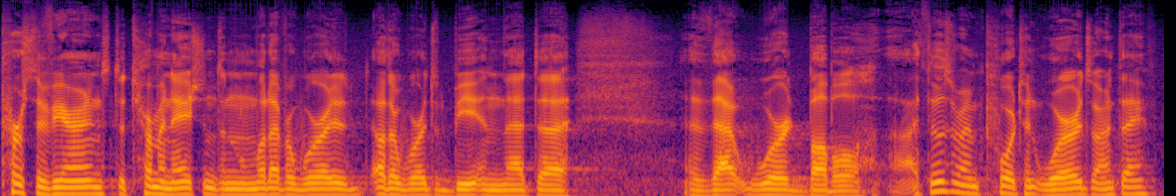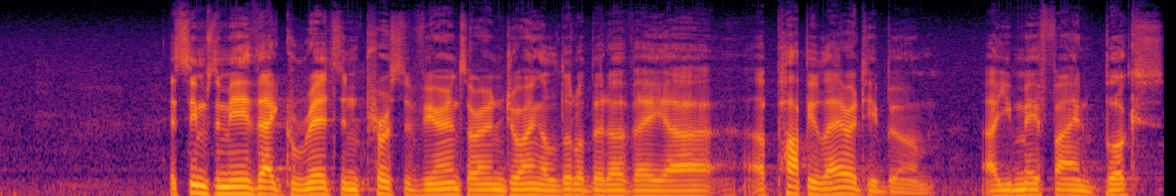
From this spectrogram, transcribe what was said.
perseverance, determination, and whatever word, other words would be in that, uh, that word bubble, uh, those are important words, aren't they? It seems to me that grit and perseverance are enjoying a little bit of a, uh, a popularity boom. Uh, you may find books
